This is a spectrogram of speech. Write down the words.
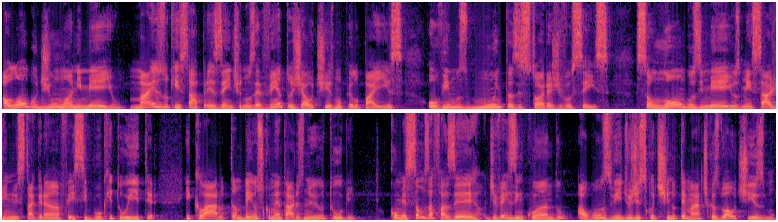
Ao longo de um ano e meio, mais do que estar presente nos eventos de autismo pelo país, ouvimos muitas histórias de vocês. São longos e-mails, mensagem no Instagram, Facebook e Twitter, e claro, também os comentários no YouTube começamos a fazer, de vez em quando, alguns vídeos discutindo temáticas do autismo,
